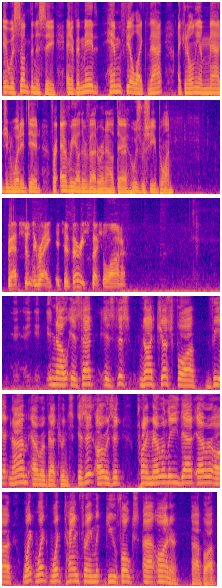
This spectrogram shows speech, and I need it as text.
it was something to see. And if it made him feel like that, I can only imagine what it did for every other veteran out there who's received one. You're absolutely right. It's a very special honor. Now, is that is this not just for Vietnam era veterans? Is it, or is it primarily that era, or what what what time frame do you folks uh, honor, uh, Bob?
